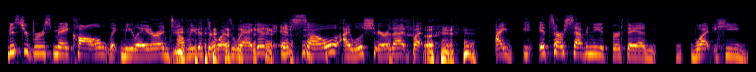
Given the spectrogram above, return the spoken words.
Mr. Bruce may call like, me later and tell me that there was a wagon. if so, I will share that. But I, it's our 70th birthday, and what he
